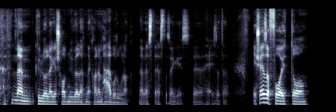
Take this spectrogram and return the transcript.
nem különleges hadműveletnek, hanem háborúnak nevezte ezt az egész helyzetet. És ez a fajta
